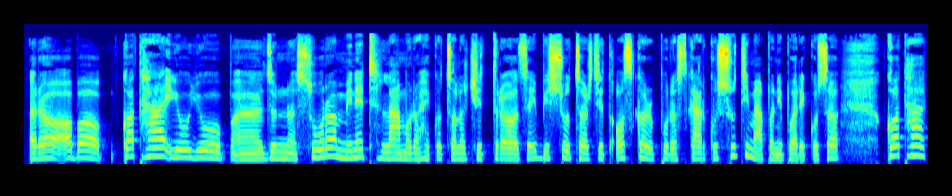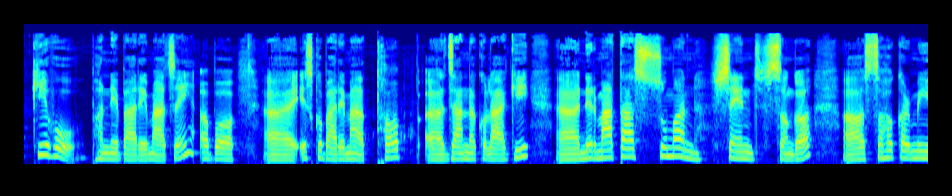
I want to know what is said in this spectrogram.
र अब कथा यो यो जुन सोह्र मिनट लामो रहेको चलचित्र चाहिँ विश्व चर्चित अस्कर पुरस्कारको सूचीमा पनि परेको छ। कथा के हो भन्ने बारेमा चाहिँ अब यसको बारेमा थप जान्नको लागि निर्माता सुमन सेनसँग सहकर्मी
